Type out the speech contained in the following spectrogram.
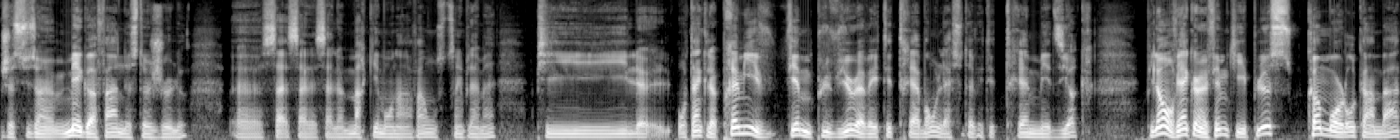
je suis un méga fan de ce jeu-là. Euh, ça, ça, ça, a marqué mon enfance, tout simplement. Puis, autant que le premier film plus vieux avait été très bon, la suite avait été très médiocre. Puis là, on vient qu'un film qui est plus comme Mortal Kombat.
